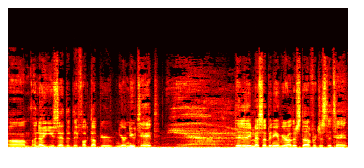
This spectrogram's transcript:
Um, I know you said that they fucked up your your new tent. Yeah. Did they mess up any of your other stuff or just the tent?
